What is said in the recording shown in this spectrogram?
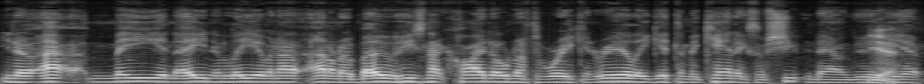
You know, I, me and Aiden and Liam and I, I don't know, Bo. He's not quite old enough to where he can really get the mechanics of shooting down good Yeah. yet.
